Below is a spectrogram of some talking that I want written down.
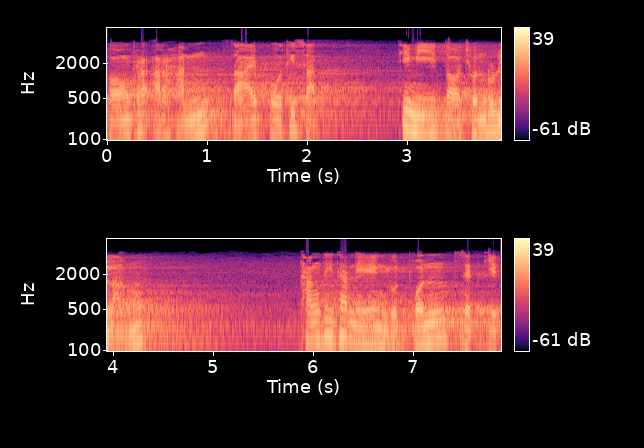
ของพระอรหันต์สายโพธิสัตว์ ที่มีต่อชนรุ่นหลัง ทั้งที่ท่านเองหลุดพ้นเสร็จกิจ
